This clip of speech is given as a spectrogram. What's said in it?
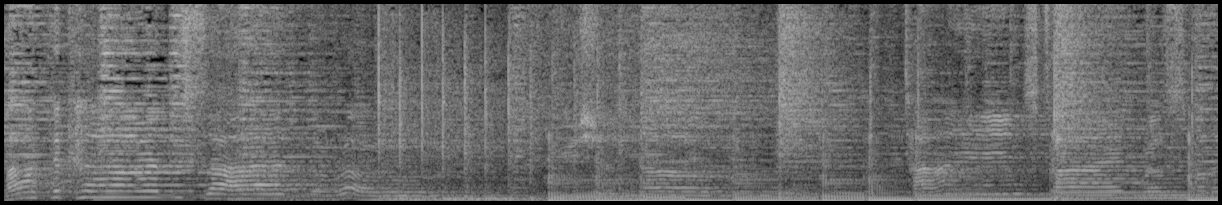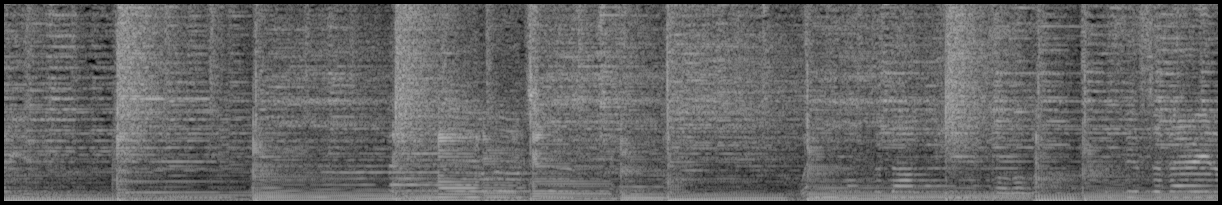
Park the car at the side of the road. You should know time's tide will smother you. When left without people, feels a very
